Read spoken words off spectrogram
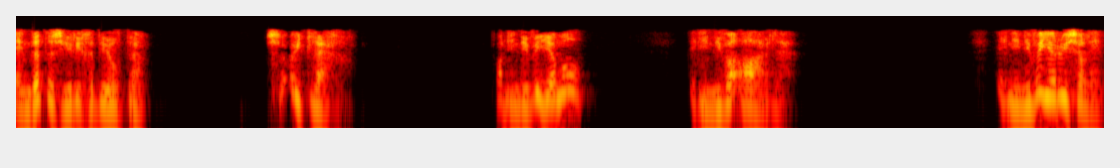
En dit is hierdie gedeelte se uitleg van die nuwe hemel en die nuwe aarde en die nuwe Jerusalem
